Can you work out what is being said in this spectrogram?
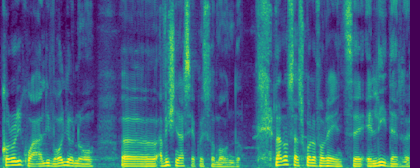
coloro i quali vogliono eh, avvicinarsi a questo mondo. La nostra scuola forense è leader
